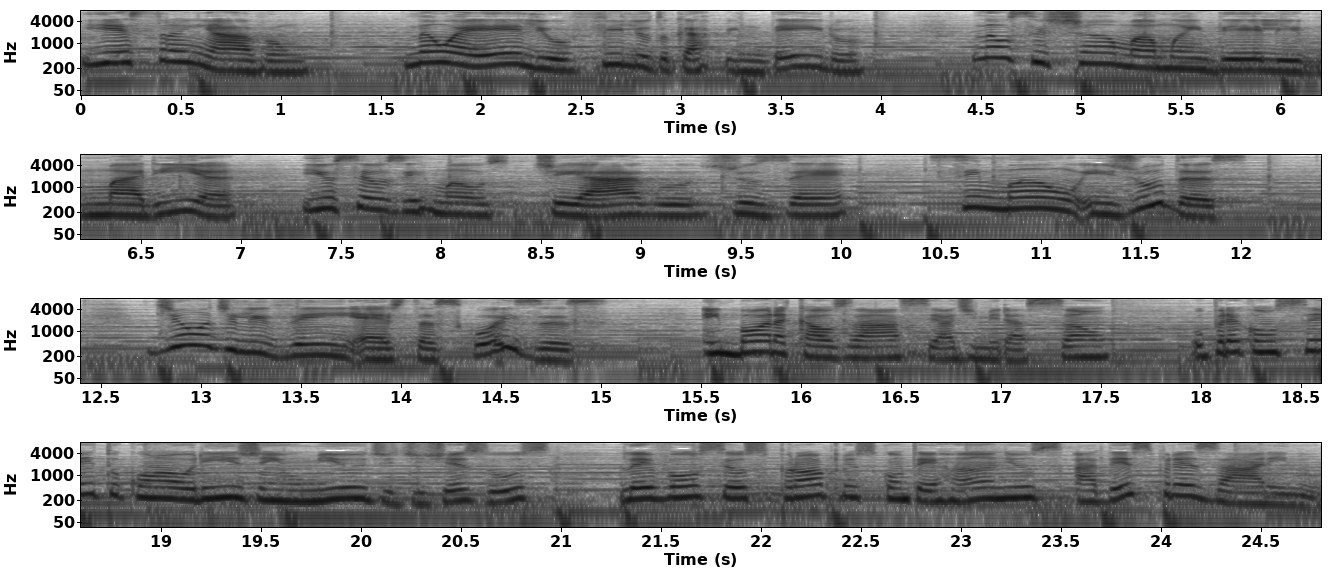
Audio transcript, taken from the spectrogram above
E estranhavam: Não é ele o filho do carpinteiro? Não se chama a mãe dele Maria? E os seus irmãos Tiago, José, Simão e Judas? De onde lhe vêm estas coisas? Embora causasse admiração, o preconceito com a origem humilde de Jesus levou seus próprios conterrâneos a desprezarem-no.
